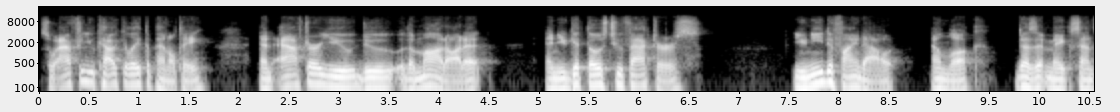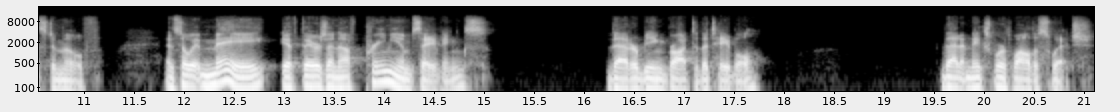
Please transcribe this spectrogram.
So after you calculate the penalty and after you do the mod audit and you get those two factors, you need to find out and look does it make sense to move? And so it may, if there's enough premium savings that are being brought to the table, that it makes worthwhile to switch.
